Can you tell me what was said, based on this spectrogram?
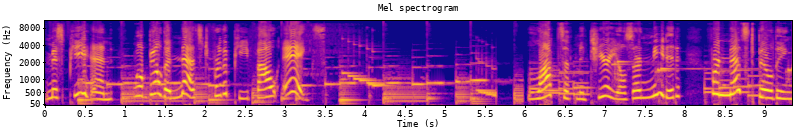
Miss Peahen will build a nest for the peafowl eggs. Lots of materials are needed for nest building.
